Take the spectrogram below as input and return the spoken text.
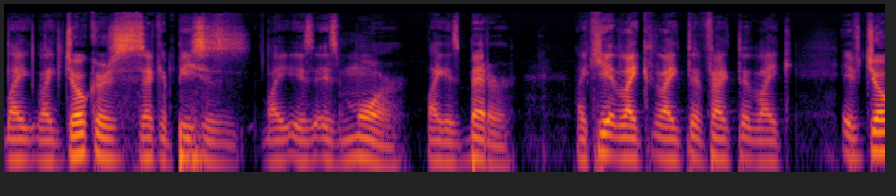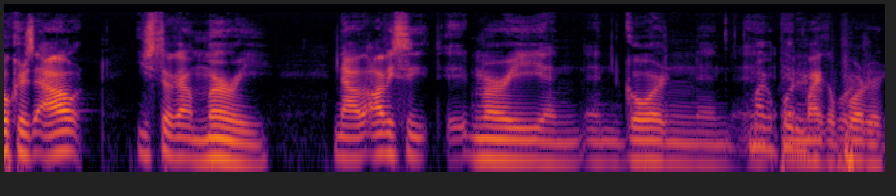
like like Joker's second piece is like is is more like is better. Like he like like the fact that like if Joker's out, you still got Murray. Now obviously Murray and, and Gordon and, and Michael and Porter. Michael Porter.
